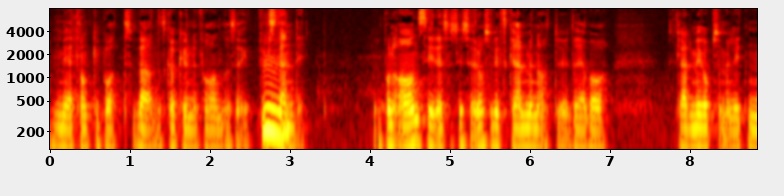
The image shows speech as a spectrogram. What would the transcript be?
Med tanke på at verden skal kunne forandre seg fullstendig. Men på den annen side så syns jeg det er også litt skremmende at du drev og kledde meg opp som en liten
